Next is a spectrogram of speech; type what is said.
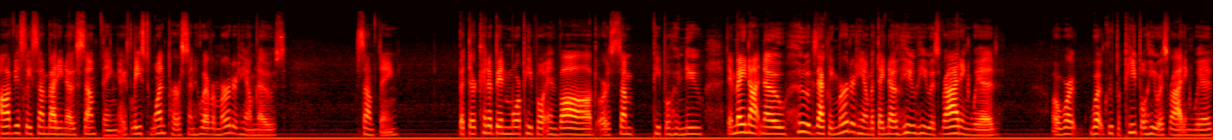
obviously somebody knows something. At least one person, whoever murdered him, knows something. But there could have been more people involved or some people who knew. They may not know who exactly murdered him, but they know who he was riding with or what, what group of people he was riding with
